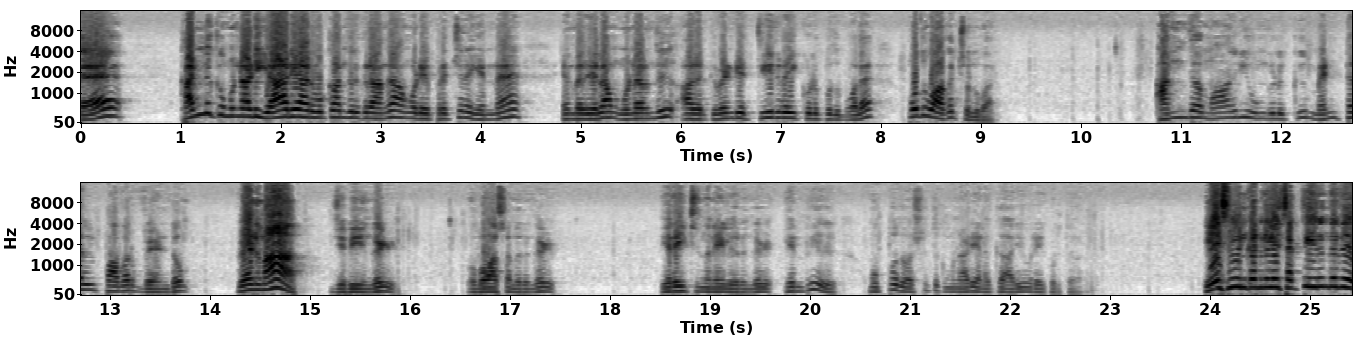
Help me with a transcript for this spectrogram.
கண்ணுக்கு முன்னாடி யார் யார் உட்கார்ந்து இருக்கிறாங்க அவங்களுடைய பிரச்சனை என்ன என்பதையெல்லாம் உணர்ந்து அதற்கு வேண்டிய தீர்வை கொடுப்பது போல பொதுவாக சொல்லுவார். அந்த மாதிரி உங்களுக்கு மென்டல் பவர் வேண்டும். வேணுமா? ஜெபியுங்கள். உபவாசம் இருங்கள். இறை சிந்தனையில் இருங்கள் என்று முப்பது வருஷத்துக்கு முன்னாடி எனக்கு அறிவுரை கொடுத்தார் இயேசுவின் கண்களில் சக்தி இருந்தது.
